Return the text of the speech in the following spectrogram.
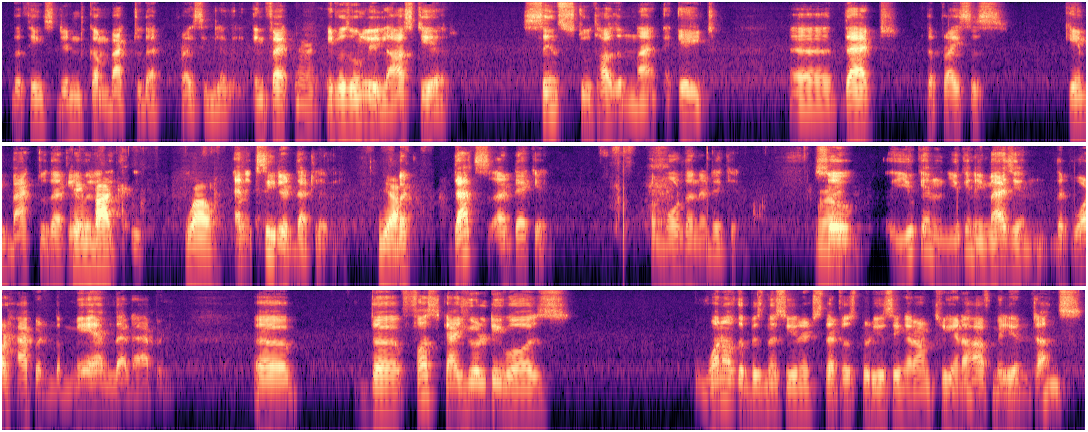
the things didn't come back to that pricing level. In fact, Yeah. it was only last year, since 2008, uh, that the prices came back to that Came level back. and, Wow. and exceeded that level. Yeah. But that's a decade, or more than a decade. So you can you can imagine that what happened, the mayhem that happened. Uh, the first casualty was one of the business units that was producing around three and a half million tons,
